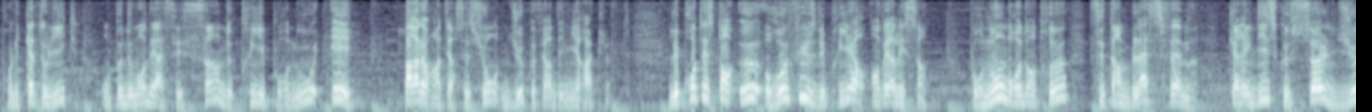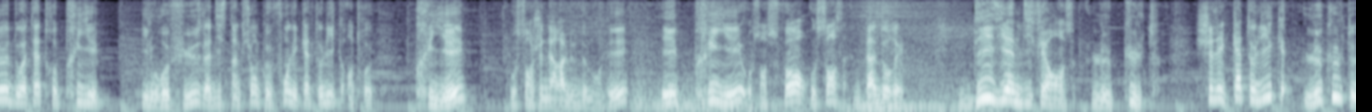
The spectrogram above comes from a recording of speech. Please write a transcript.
Pour les catholiques, on peut demander à ces saints de prier pour nous et, par leur intercession, Dieu peut faire des miracles. Les protestants, eux, refusent les prières envers les saints. Pour nombre d'entre eux, c'est un blasphème, car ils disent que seul Dieu doit être prié. Ils refusent la distinction que font les catholiques entre prier, au sens général de demander, et prier au sens fort, au sens d'adorer. Dixième différence, le culte. Chez les catholiques, le culte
